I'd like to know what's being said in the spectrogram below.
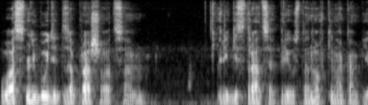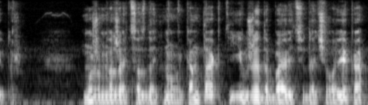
у вас не будет запрашиваться регистрация при установке на компьютер. Можем нажать «Создать новый контакт» и уже добавить сюда человека,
